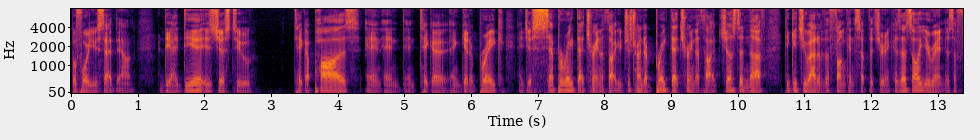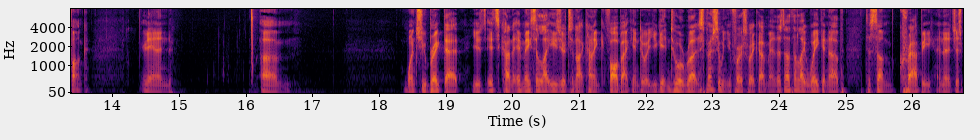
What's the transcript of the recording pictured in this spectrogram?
before you sat down. The idea is just to take a pause and, and, and take a and get a break and just separate that train of thought. You're just trying to break that train of thought just enough to get you out of the funk and stuff that you're in because that's all you're in is a funk. And um, once you break that, you, it's kind of it makes it a lot easier to not kind of fall back into it. You get into a rut, especially when you first wake up, man. There's nothing like waking up to something crappy and then it just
